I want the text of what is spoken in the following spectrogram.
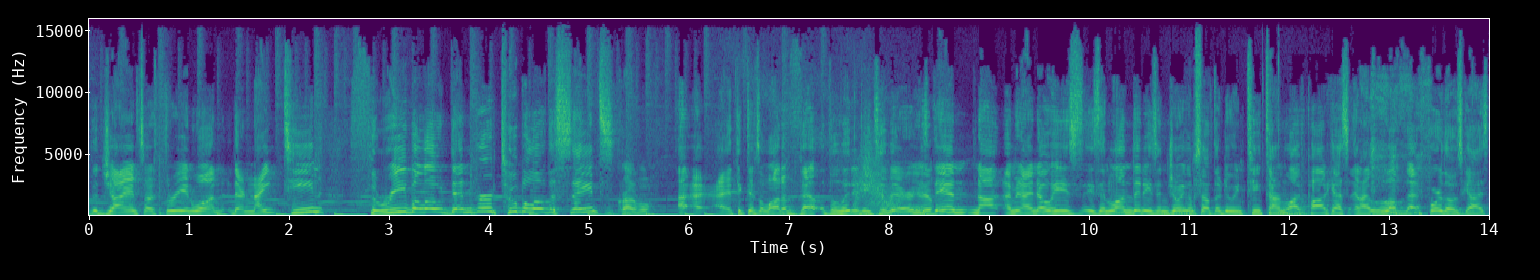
the Giants are three and one. They're 19, three below Denver, two below the Saints. Incredible. I, I, I think there's a lot of val- validity to there. You Is do. Dan not? I mean, I know he's he's in London. He's enjoying Mm-hmm. himself. They're doing tea time live podcast, and I love that for those guys.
